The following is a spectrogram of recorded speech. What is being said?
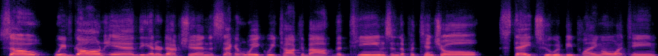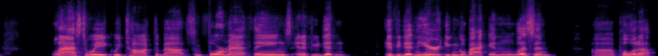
So we've gone in the introduction. The second week, we talked about the teams and the potential states who would be playing on what team. Last week, we talked about some format things. And if you didn't, if you didn't hear it, you can go back and listen, uh, pull it up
